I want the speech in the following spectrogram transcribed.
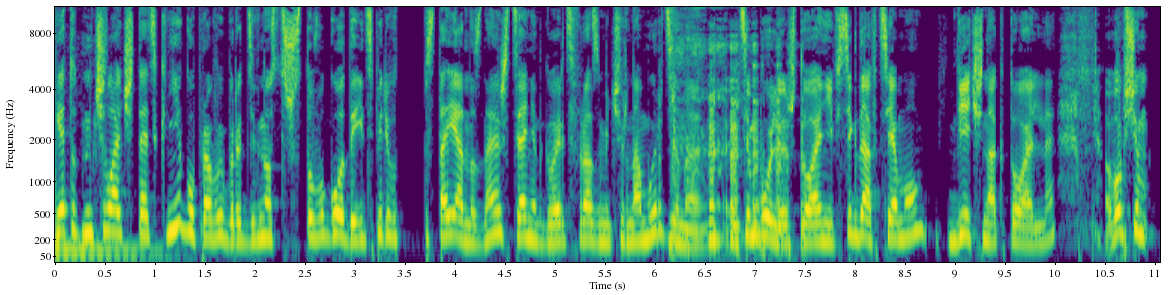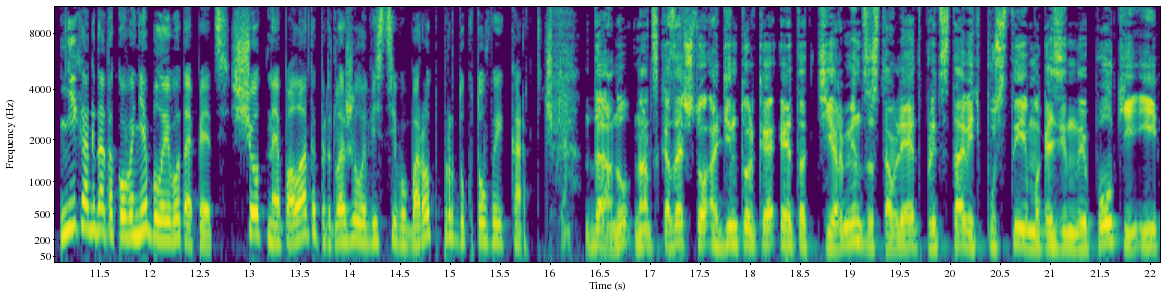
Я тут начала читать книгу про выборы 96 -го года, и теперь вот постоянно, знаешь, тянет говорить фразами Черномырдина, тем более, что они всегда в тему, вечно актуальны. В общем, никогда такого не было, и вот опять. Счетная палата предложила ввести в оборот продуктовые карточки. Да, ну, надо сказать, что один только этот термин заставляет представить пустые магазинные полки и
